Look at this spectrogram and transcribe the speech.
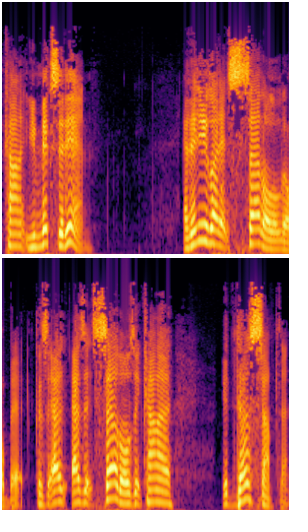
kind of, you mix it in. And then you let it settle a little bit. Because as, as it settles, it kind of, it does something.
